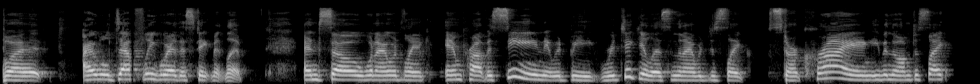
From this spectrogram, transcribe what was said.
But I will definitely wear the statement lip. And so when I would like improv a scene, it would be ridiculous. And then I would just like start crying, even though I'm just like,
